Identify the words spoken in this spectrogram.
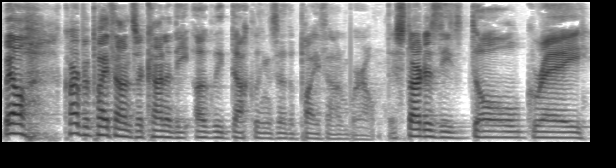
well, carpet pythons are kind of the ugly ducklings of the python world. They start as these dull gray,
